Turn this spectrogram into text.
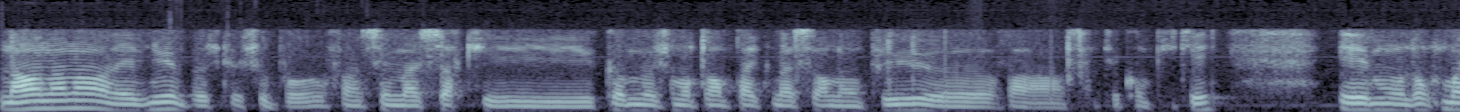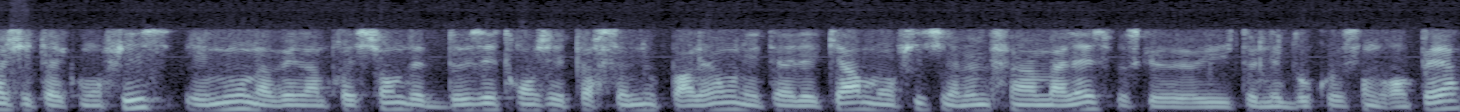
Non, non, non, elle est venue parce que je sais pas. Enfin, c'est ma soeur qui, comme je m'entends pas avec ma soeur non plus, euh, enfin, c'était compliqué. Et mon, donc moi j'étais avec mon fils et nous on avait l'impression d'être deux étrangers. Personne nous parlait, on était à l'écart. Mon fils il a même fait un malaise parce que il tenait beaucoup à son grand-père.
